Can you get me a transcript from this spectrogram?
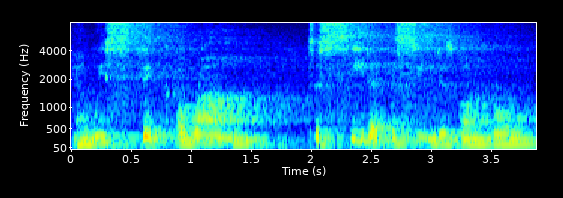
and we stick around to see that the seed is going to grow.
